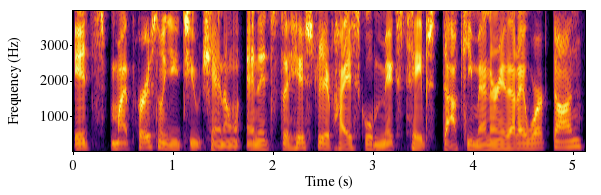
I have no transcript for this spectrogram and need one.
It's my personal YouTube channel, and it's the history of high school mixtapes documentary that I worked on.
